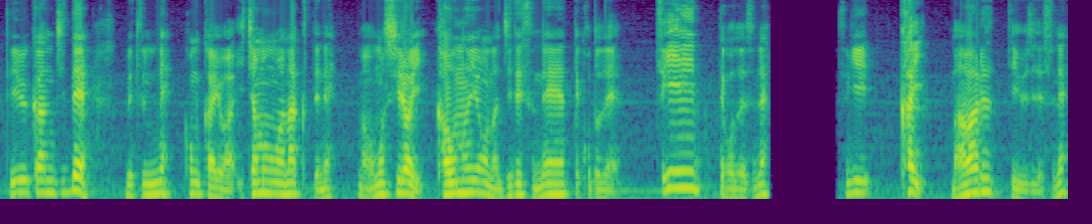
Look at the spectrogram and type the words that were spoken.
っていう感じで、別にね、今回はイチャモンはなくてね、まあ面白い顔のような字ですねってことで、次ってことですね。次、回、回るっていう字ですね。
